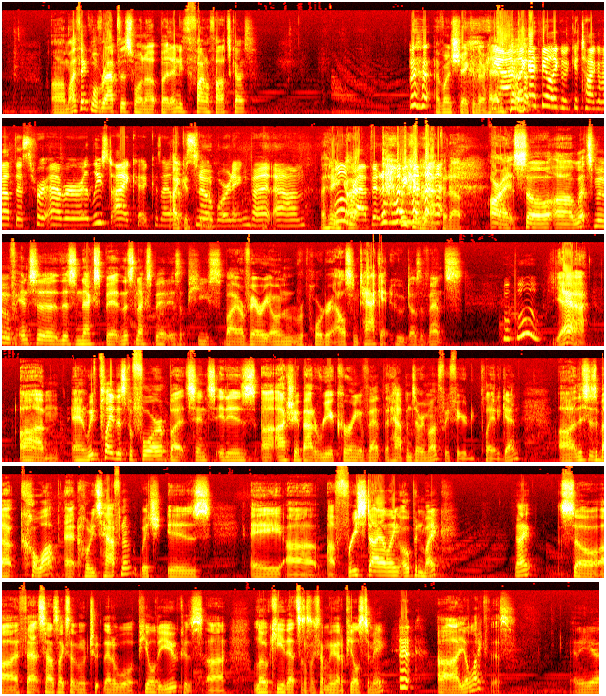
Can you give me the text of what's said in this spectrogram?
Um, I think we'll wrap this one up. But any final thoughts, guys? Everyone's shaking their head. Yeah, like I feel like we could talk about this forever. At least I could, because I love could too. snowboarding. But um, I think we'll I- wrap it up. we can wrap it up. All right, so uh, let's move into this next bit, and this next bit is a piece by our very own reporter Allison Tackett, who does events. Whoop whoop. Yeah. Um, and we've played this before, but since it is uh, actually about a reoccurring event that happens every month, we figured we'd play it again. Uh, this is about co-op at Hodi's Half Note, which is a, uh, a freestyling open mic night. So uh, if that sounds like something that will appeal to you, because uh, low key that sounds like something that appeals to me, uh, you'll like this. Any?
